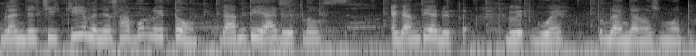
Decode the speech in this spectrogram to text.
Belanja ciki belanja sabun lu hitung. Ganti ya duit lu. Eh ganti ya duit duit gue. Tuh belanjaan lu semua tuh.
